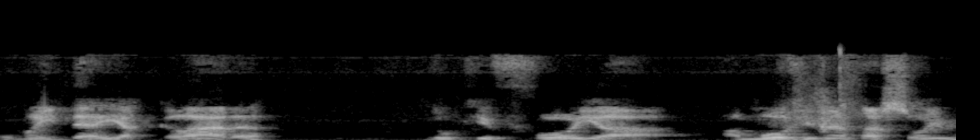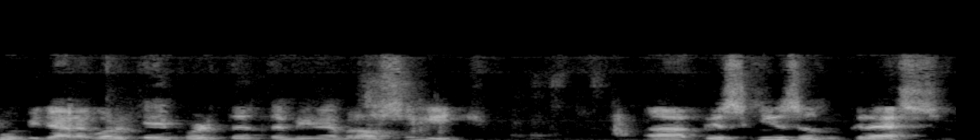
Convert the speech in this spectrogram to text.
uma ideia clara do que foi a, a movimentação imobiliária. Agora, o que é importante também lembrar é o seguinte: a pesquisa do Cresce,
